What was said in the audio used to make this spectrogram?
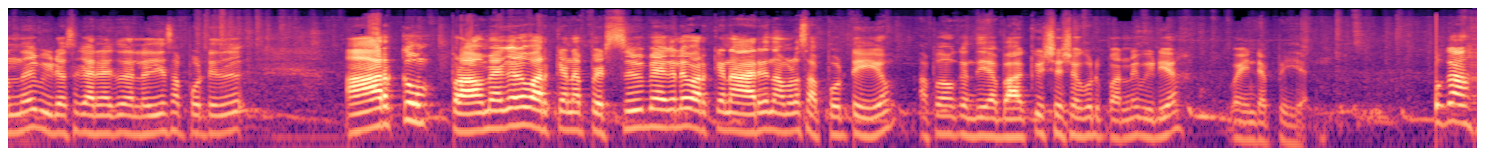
വന്ന് വീഡിയോസ് കാര്യങ്ങളൊക്കെ നല്ല രീതിയിൽ സപ്പോർട്ട് ചെയ്ത് ആർക്കും പ്രാവ് മേഖല വർക്ക് ചെയ്യണം പെറ്റ്സ് മേഖല വർക്ക് ചെയ്യണം ആരെയും നമ്മൾ സപ്പോർട്ട് ചെയ്യും. അപ്പോൾ നമുക്ക് എന്ത് ചെയ്യാം? ബാക്കി വിശേഷം കൂടി പറഞ്ഞ് വീഡിയോ വൈൻഡ് അപ്പ് ചെയ്യാം. നോക്കാം.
